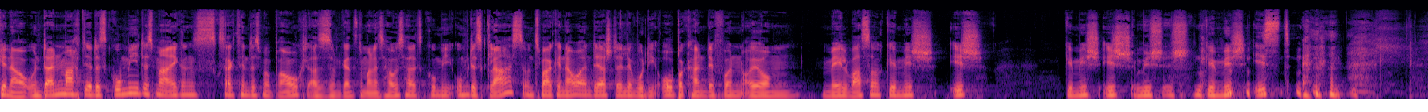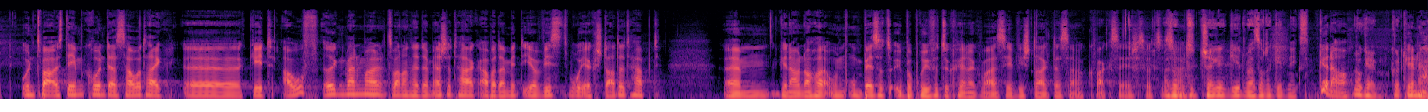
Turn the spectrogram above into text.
Genau, und dann macht ihr das Gummi, das wir eingangs gesagt haben, das man braucht, also so ein ganz normales Haushaltsgummi, um das Glas, und zwar genau an der Stelle, wo die Oberkante von eurem Mehl-Wasser-Gemisch ist. Gemisch ist. Gemisch ist. Gemisch ist. Und zwar aus dem Grund, der Sauerteig äh, geht auf irgendwann mal, zwar noch nicht am ersten Tag, aber damit ihr wisst, wo ihr gestartet habt, ähm, genau nachher, um, um besser zu überprüfen zu können, quasi, wie stark das auch gewachsen ist, Also sozusagen. um zu checken, geht was oder geht nichts. genau. Okay, gut. Genau.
